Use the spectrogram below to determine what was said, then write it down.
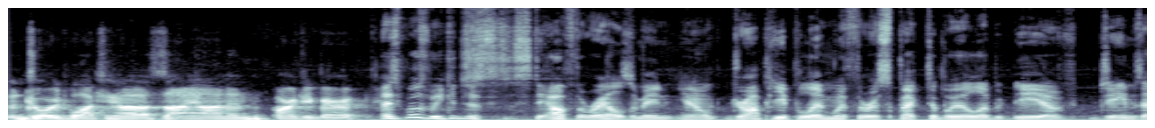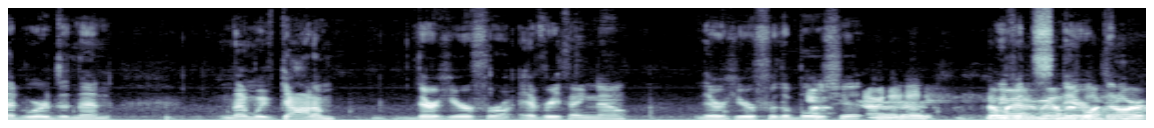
enjoyed watching uh, Zion and RJ Barrett. I suppose we could just stay off the rails. I mean, you know, draw people in with the respectability of James Edwards, and then, and then we've got them. They're here for everything now. They're here for the bullshit. I mean, hey, no We've matter to me. I'm just watching. Art,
